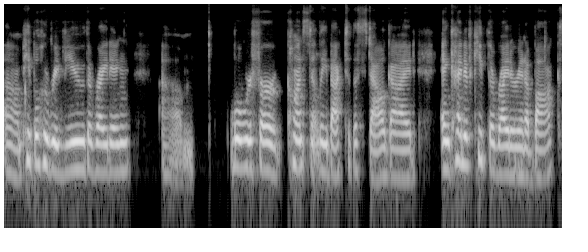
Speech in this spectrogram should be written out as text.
um, people who review the writing um, will refer constantly back to the style guide and kind of keep the writer in a box.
